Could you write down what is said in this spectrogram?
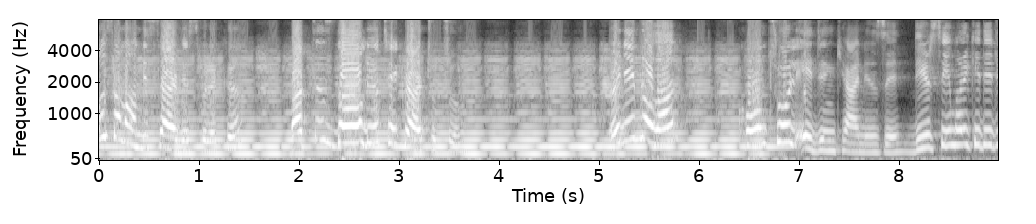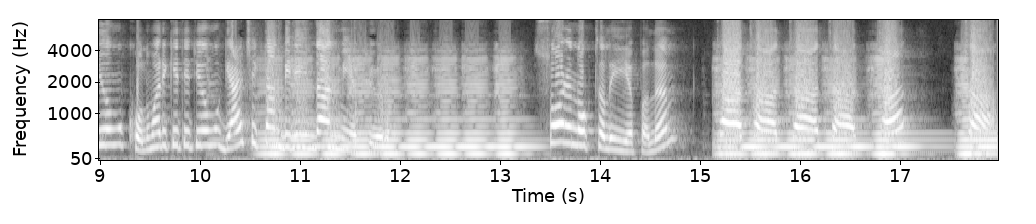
O zaman bir serbest bırakın. Baktınız dağılıyor tekrar tutun. Önemli olan kontrol edin kendinizi. Dirseğim hareket ediyor mu? Kolum hareket ediyor mu? Gerçekten bileğimden mi yapıyorum? Sonra noktalıyı yapalım. Ta ta ta ta ta ta.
